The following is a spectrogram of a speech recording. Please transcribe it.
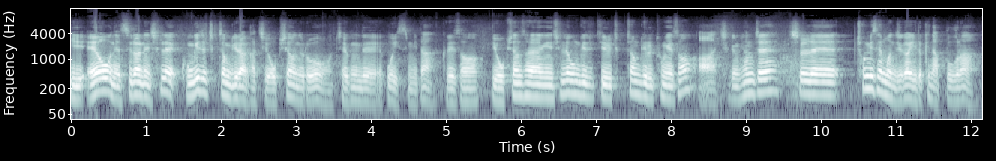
이 에어온 S라는 실내 공기질 측정기랑 같이 옵션으로 제공되고 있습니다. 그래서 이 옵션 사양인 실내 공기질 측정기를 통해서 아 지금 현재 실내 초미세먼지가 이렇게 나쁘구나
